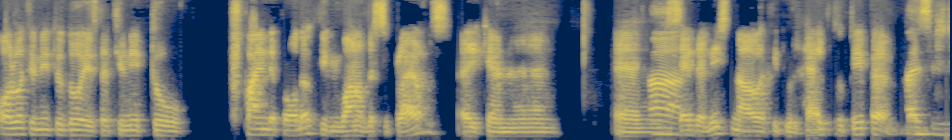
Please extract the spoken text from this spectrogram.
all what you need to do is that you need to find the product in one of the suppliers. I can uh, uh, ah. say the list now if it will help to people. I see.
